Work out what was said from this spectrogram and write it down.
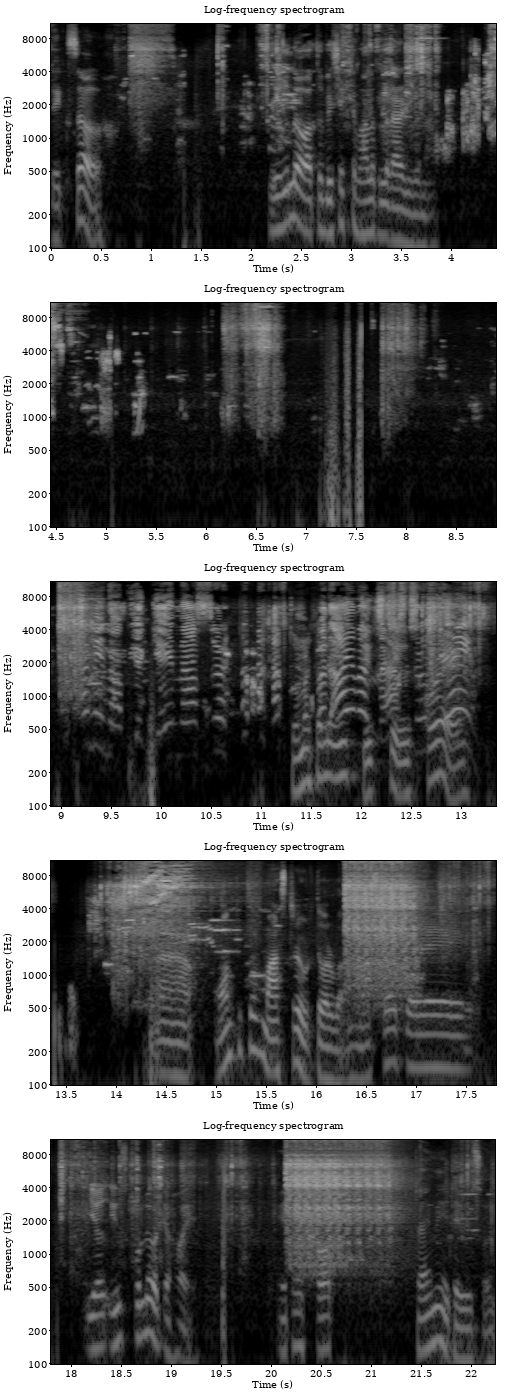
দেখছ? এগুলো অত বেশি একটা ভালো প্লেয়ার আসবে না। তোমরা খালি এই ইউজ করে অন্তত মাস্টার উঠতে পারবা। মাস্টার পরে ইউজ করলে ওটা হয়। এটা সব টাইমে এটা ইউজ হয়।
